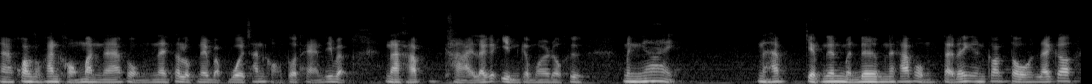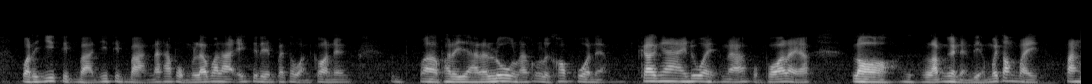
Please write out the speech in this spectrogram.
นะความสำคัญของมันนะครับผมในสรุปในแบบเวอร์ชั่นของตัวแทนที่แบบนะครับขายแล้วก็อินกับมรดกคือ มันง่าย นะครับเก็บเงินเหมือนเดิมนะครับผมแต่ได้เงินก้อนโตและก็วันละ20บาท 20 บาทนะครับผมแล้วเวลาเอ็กซิเดนไปสวรรค์ก่อนเนี่ยภรรยาและลูกแล้วหรือครอบครัวเนี่ยก็ง่ายด้วยนะครับผมเพราะว่าอะไรครับรอรับเงินอย่างเดียวไม่ต้องไปตั้ง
